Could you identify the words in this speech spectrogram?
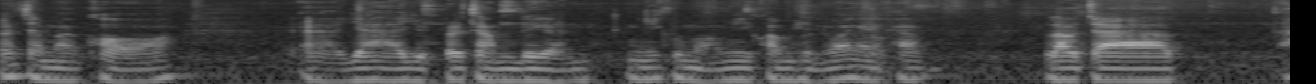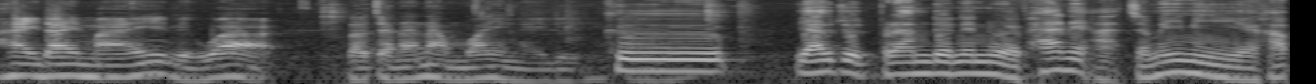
ก็จะมาขอเอ่อยาหยุดประจำเดือนอย่างนี้คุณหมอมีความเห็นว่าไงครับ เราจะให้ได้ไหมหรือว่าเราจะแนะนำว่ายังไงดี คือยาจุดประจำเดือนในหน่วยแพทย์เนี่ยอาจจะไม่มีอะครับ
